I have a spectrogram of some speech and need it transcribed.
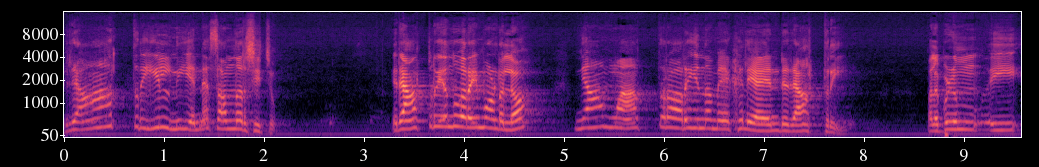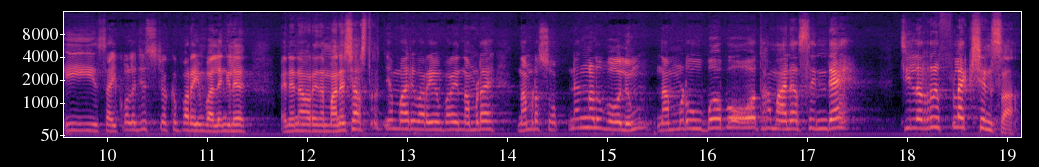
രാത്രിയിൽ നീ എന്നെ സന്ദർശിച്ചു. രാത്രി എന്ന് പറയുമ്പോൾ ഉണ്ടല്ലോ ഞാൻ മാത്രം അറിയുന്ന മേഖലയാണ് എന്റെ രാത്രി. പലപ്പോഴും ഈ ഈ സൈക്കോളജിസ്റ്റ് ഒക്കെ പറയുമ്പോൾ അല്ലെങ്കിൽ എന്നാ പറയുന്നത് മനഃശാസ്ത്രജ്ഞന്മാർ പറയുമ്പോൾ പറയും നമ്മുടെ നമ്മുടെ സ്വപ്നങ്ങൾ പോലും നമ്മുടെ ഉപബോധ മനസ്സിന്റെ ചില റിഫ്ലക്ഷൻസാണ്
